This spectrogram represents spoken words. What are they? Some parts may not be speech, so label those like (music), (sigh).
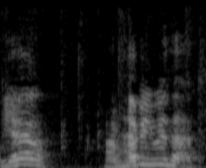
yeah I'm happy with that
